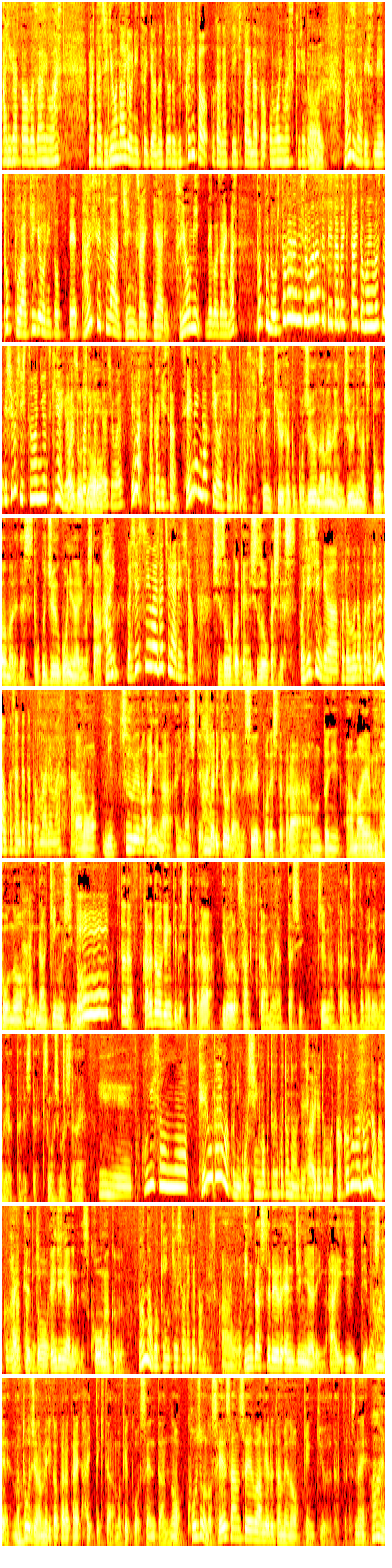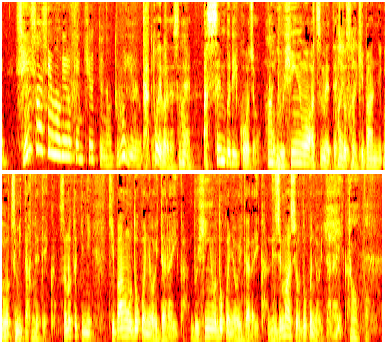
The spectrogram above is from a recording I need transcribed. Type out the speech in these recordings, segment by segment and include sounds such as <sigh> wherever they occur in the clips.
ありがとうございます。また事業内容については後ほどじっくりと伺っていきたいなと思いますけれども、はいまずはですね、トップは企業にとって大切な人材であり強みでございます。トップのお人柄に迫らせていただきたいと思いますので、しばし質問にお付き合いよろしくお願いいたします。では、高木さん、生年月日を教えてください。1957年12月10日生まれです。65になりました。はい。ご出身はどちらでしょう？静岡県静岡市です。ご自身では子供の頃、どのようなお子さんだったと思われますか？あの、三つ上の兄がいまして、はい二、人兄弟の末っ子でしたから、あ本当に甘えん坊のはい泣き虫の、ええただ体は元気でしたから、いろいろサッカーもやったし、中学からずっとバレーボールやったりして過ごしましたね。えー、高木さんは慶応大学にご進学ということなんですけれども、学部はどんな学部だっ、たはいえっんでしょう？か、と、エンジニアリングです。工学部。どんなご研究されてたんですか？あの、インダストリアルエンジニアリング、IE って言いまして、はいまあ、当時アメリカから入ってきた、まあ、結構先端の工場の生産性を上げるための研究だったですね。はい生産性を上げる研究っていうのはどういう例えばですね、はい。アッセンブリー工場、はい。部品を集めてはい一つの基板にこう積み立てていく、その時に基板をどこに置いたらいいか部品をどこに置いたらいいかネジ回しをどこに置いたらいいか。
